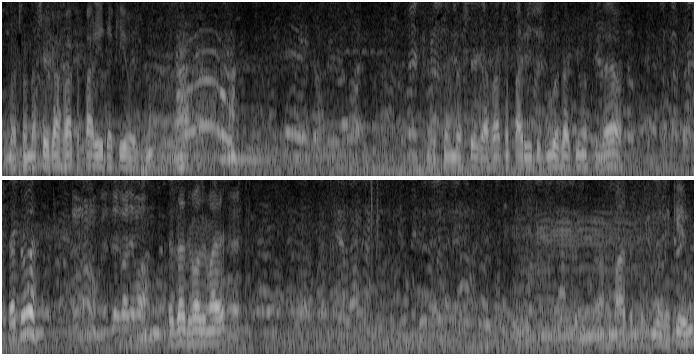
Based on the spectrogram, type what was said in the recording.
Começando a chegar a vaca parida aqui hoje, né? Começando a chegar a vaca parida, duas aqui, uma filé, ó. É tua? Não, é Zé Valdemar. É Zé de Valdemar, é? É. Arrumada essas duas aqui, viu?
